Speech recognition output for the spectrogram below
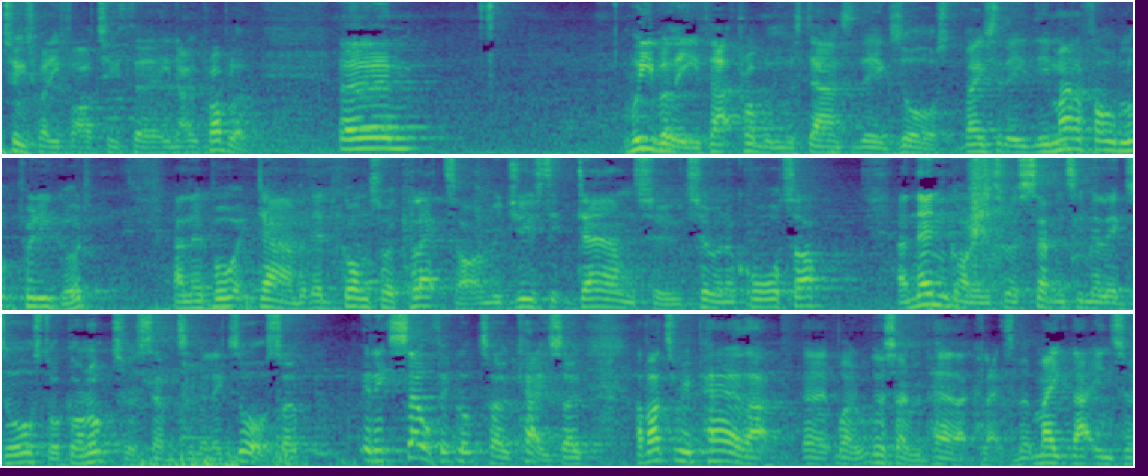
225, 230, no problem. Um, we believe that problem was down to the exhaust. Basically, the manifold looked pretty good, and they brought it down, but they'd gone to a collector and reduced it down to two and a quarter, and then gone into a 70 mil exhaust or gone up to a 70 mil exhaust. So in itself, it looked okay. So I've had to repair that. Uh, well, I'm going to say repair that collector, but make that into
